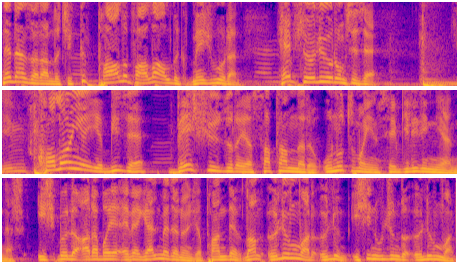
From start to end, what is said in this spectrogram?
Neden zararlı çıktık? Pahalı pahalı aldık mecburen. Hep söylüyorum size. Kolonyayı bize 500 liraya satanları unutmayın sevgili dinleyenler. İş böyle arabaya eve gelmeden önce pandemi. Lan ölüm var ölüm. İşin ucunda ölüm var.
